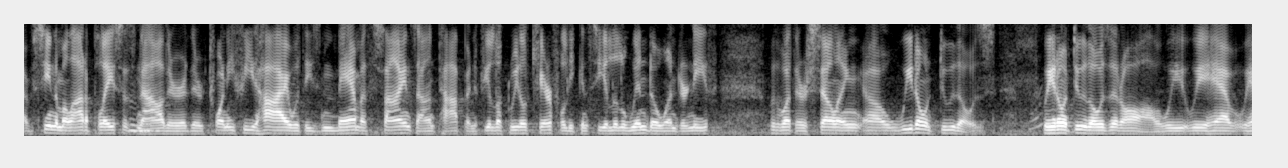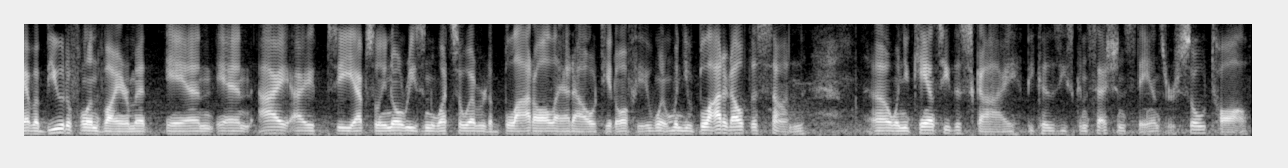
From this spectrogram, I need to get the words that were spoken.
I've seen them a lot of places mm-hmm. now. They're they're 20 feet high with these mammoth signs on top, and if you look real careful, you can see a little window underneath with what they're selling. Uh, we don't do those. We don't do those at all. We, we have we have a beautiful environment, and and I, I see absolutely no reason whatsoever to blot all that out. You know, if you, when when you've blotted out the sun, uh, when you can't see the sky because these concession stands are so tall,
